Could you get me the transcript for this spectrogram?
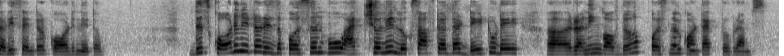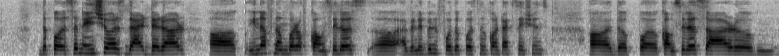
study center coordinator. This coordinator is the person who actually looks after the day to day running of the personal contact programs. The person ensures that there are uh, enough number of counselors uh, available for the personal contact sessions. Uh, the counselors are um,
